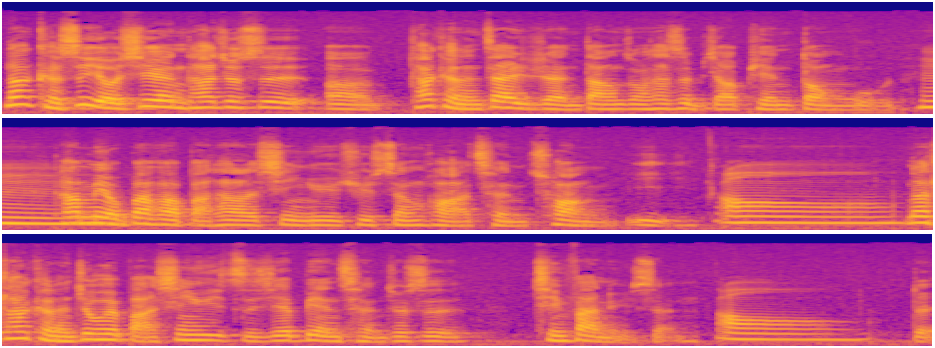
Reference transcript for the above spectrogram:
那可是有些人他就是呃，他可能在人当中他是比较偏动物的，嗯，他没有办法把他的性欲去升华成创意，哦。那他可能就会把性欲直接变成就是侵犯女生，哦。对，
